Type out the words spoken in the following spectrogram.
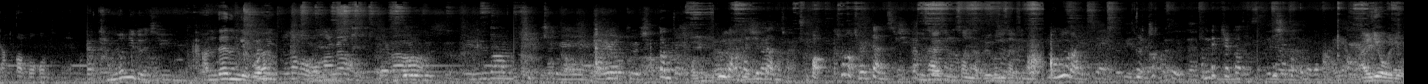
약간 먹어도 돼. 당연히 되지. 안 되는 게 뭐야? 누나가 원하면 내가 일반 음식 중에 다이어트 식단적 혼밥 줘요. 주밥. 소가 절대 안 써요. 흰살 생선이나 붉은 살 생선 너무 맛있어요. 그리고 타코, 단백질까지 있어요. 시식도 먹어봐요. 알리오 올리오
